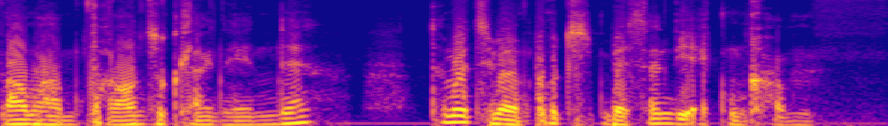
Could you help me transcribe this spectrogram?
Warum haben Frauen so kleine Hände? Damit sie beim Putzen besser in die Ecken kommen.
